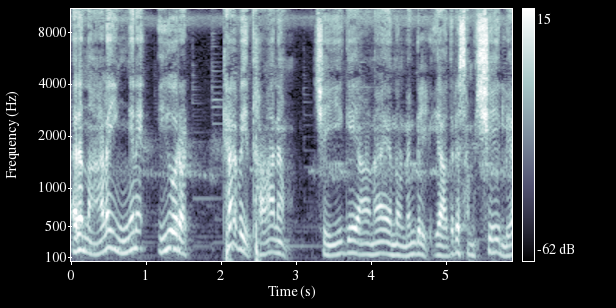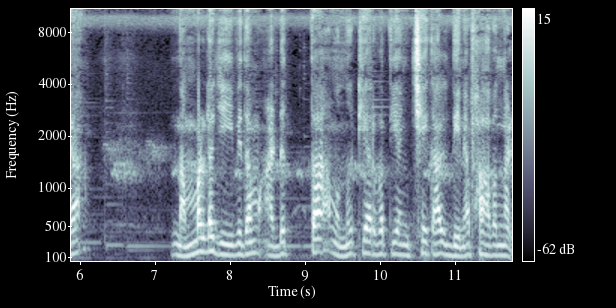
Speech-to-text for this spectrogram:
അല്ല നാളെ ഇങ്ങനെ ഈ ഒരൊറ്റ വിധാനം ചെയ്യുകയാണ് എന്നുണ്ടെങ്കിൽ യാതൊരു സംശയമില്ല നമ്മളുടെ ജീവിതം അടുത്ത മുന്നൂറ്റി അറുപത്തി അഞ്ചേകാൽ ദിനഭാവങ്ങൾ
